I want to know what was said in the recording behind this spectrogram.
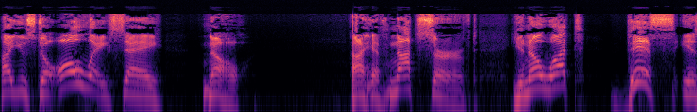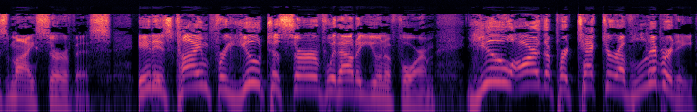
I used to always say, no, I have not served. You know what? This is my service. It is time for you to serve without a uniform. You are the protector of liberty.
